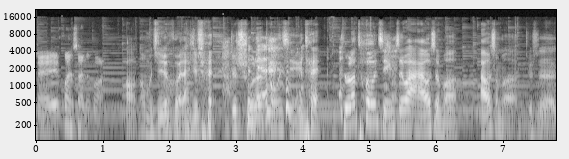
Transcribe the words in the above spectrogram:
来换算的话。好，那我们继续回来，就是就 除了通勤，对，除了通勤之外，还有什么还有什么就是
